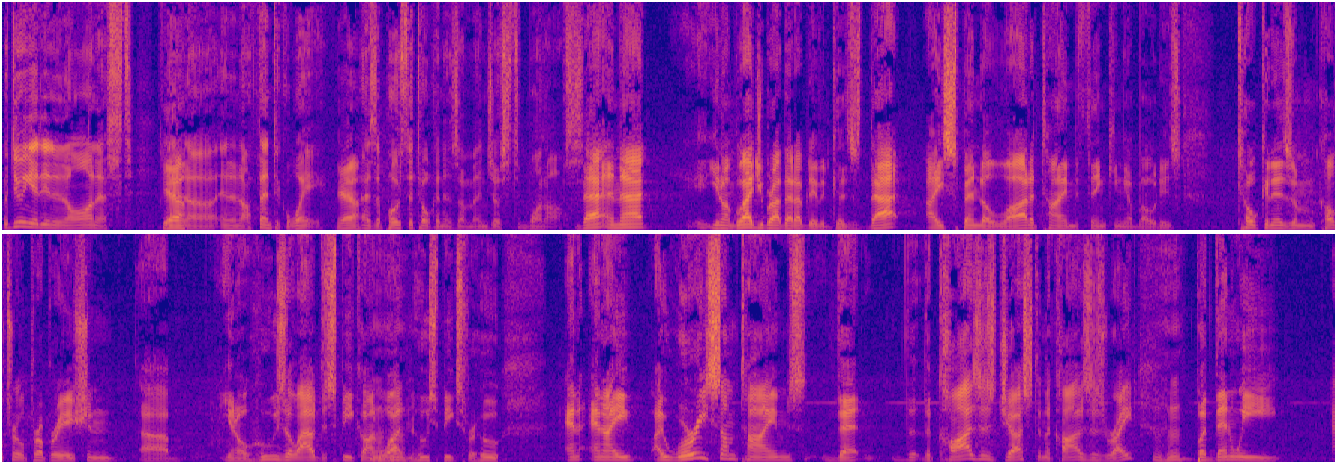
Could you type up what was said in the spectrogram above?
but doing it in an honest Yeah. and, uh, in an authentic way, Yeah. as opposed to tokenism and just one-offs. That and that, you know, I'm glad you brought that up, David, because that I spend a lot of time thinking about is tokenism, cultural appropriation. Uh, you know, who's allowed to speak on what and who speaks for who, and and I I worry sometimes that the the cause is just and the cause is right, but then we uh,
